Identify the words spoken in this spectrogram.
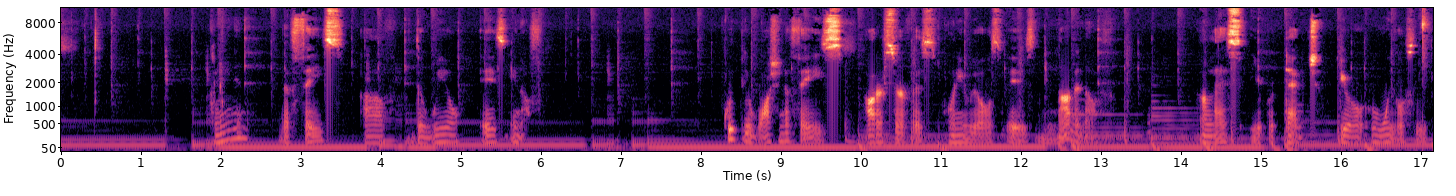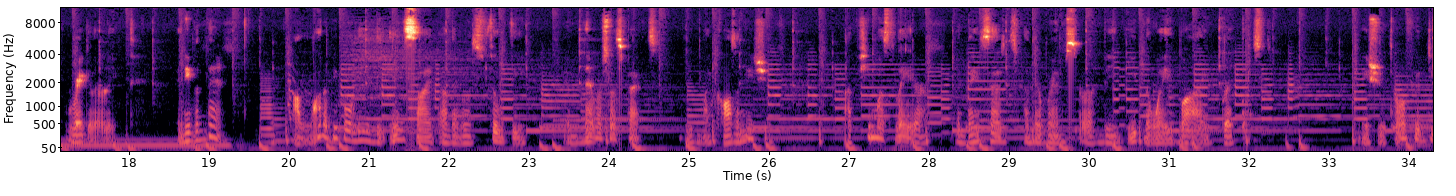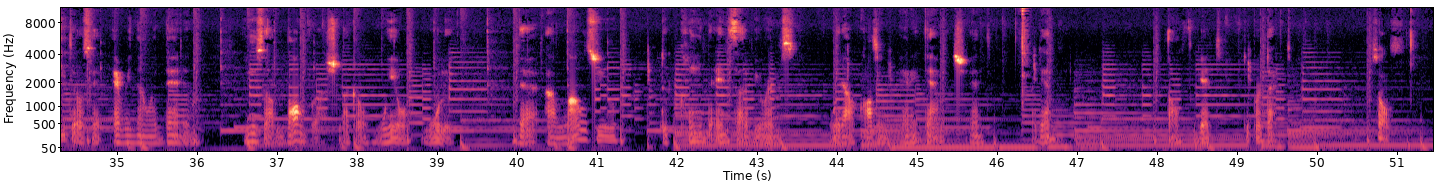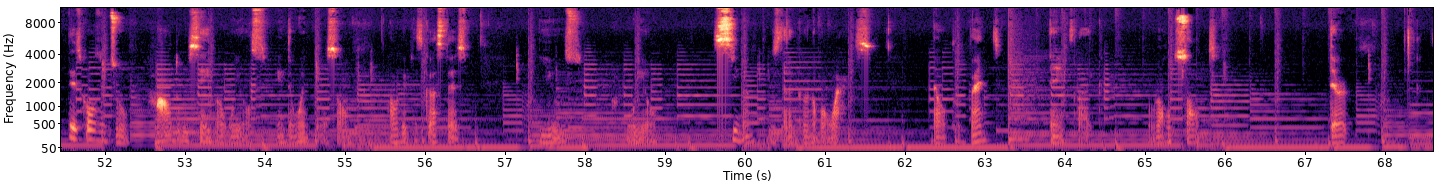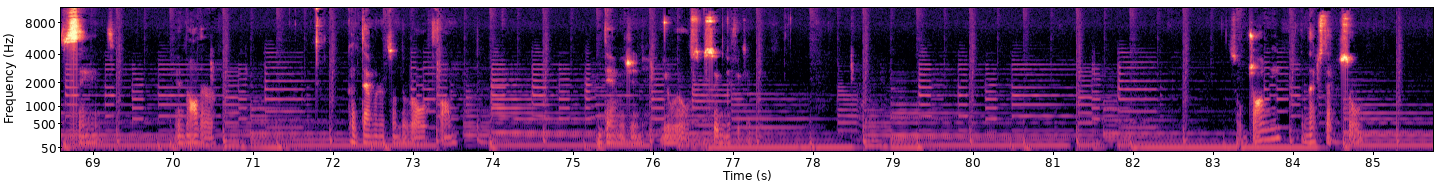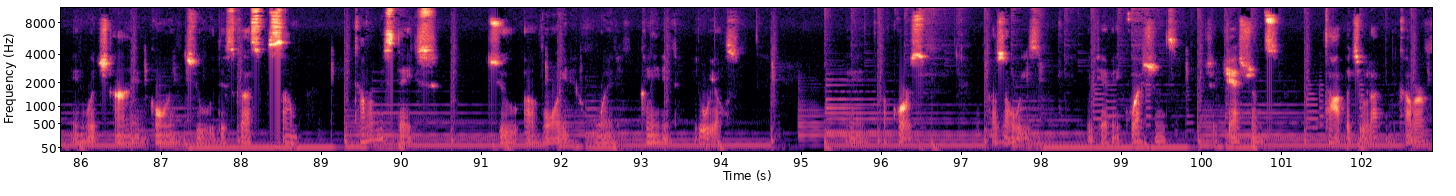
cleaning the face of the wheel is enough. Quickly washing the face, outer surface on your wheels is not enough unless you protect your wheels regularly. And even then, a lot of people leave the inside of their wheels filthy and never suspect it might cause an issue. A few months later, the sides of the rims are being eaten away by brake dust. You should throw a few details in every now and then and use a long brush like a wheel woolly that allows you to clean the inside of your rims without causing any damage. And again, don't forget to protect. So, this goes into how do we save our wheels in the winter. So, how we discuss this? Use wheel sealant instead of carnauba wax. That will prevent things like road salt, dirt, sand, and other contaminants on the road from damaging your wheels significantly. So join me in the next episode in which I'm going to discuss some common mistakes to avoid when cleaning your wheels. And of course, as always, if you have any questions, suggestions, topics you would like me to cover,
